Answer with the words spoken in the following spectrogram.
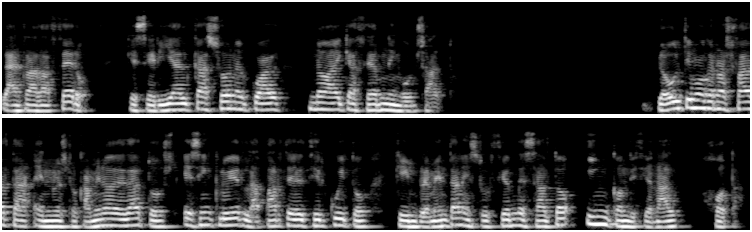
la entrada 0, que sería el caso en el cual no hay que hacer ningún salto. Lo último que nos falta en nuestro camino de datos es incluir la parte del circuito que implementa la instrucción de salto incondicional J.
